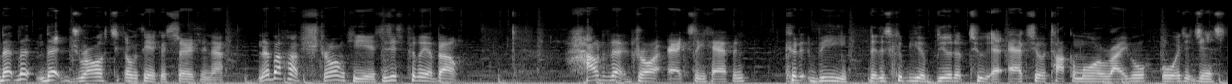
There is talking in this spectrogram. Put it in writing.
that that that draws the only thing that concerns me now. Not about how strong he is. It's just purely about how did that draw actually happen. Could it be that this could be a build up to an actual Takamura rival, or is it just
